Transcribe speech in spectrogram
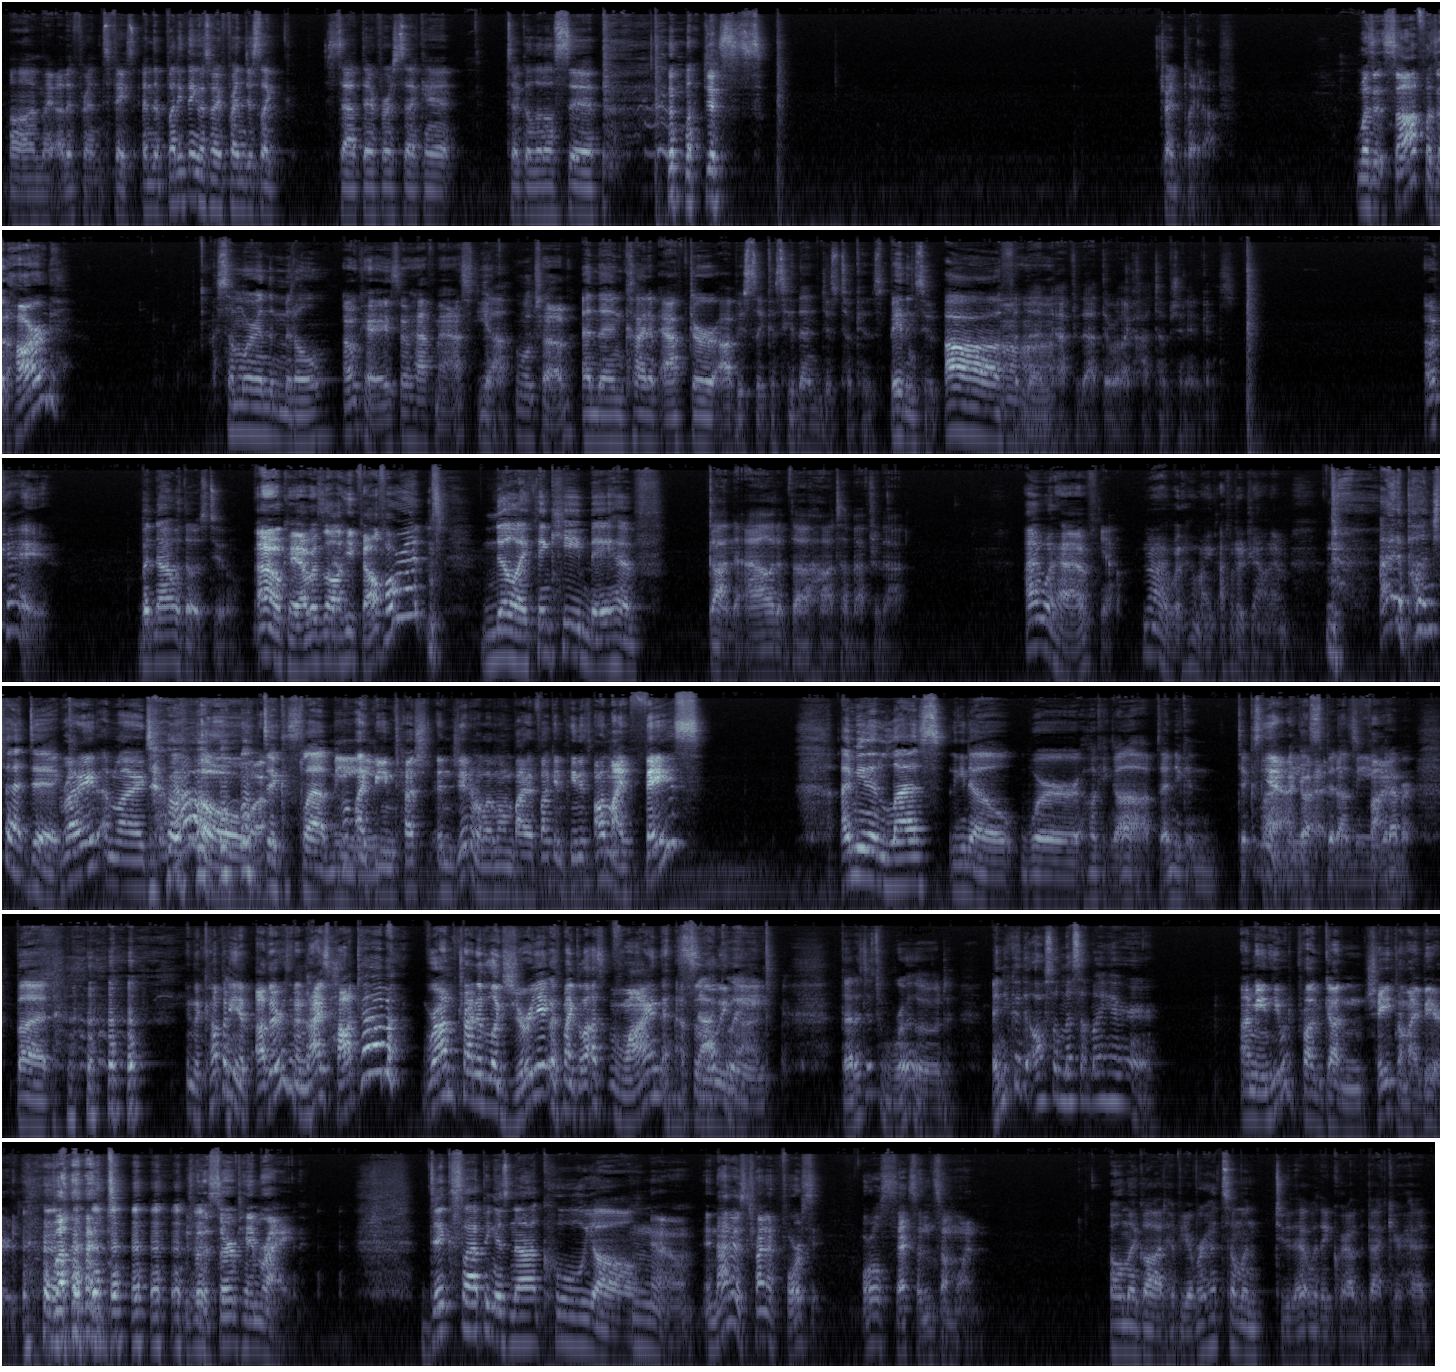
on my other friend's face. And the funny thing was, my friend just like sat there for a second, took a little sip, like just tried to play it off. Was it soft? Was it hard? Somewhere in the middle, Okay, so half mast. yeah. A little chub. And then kind of after, obviously, because he then just took his bathing suit off, and then Uh-huh. after that, there were like hot tub shenanigans. Okay. But not with those two. Oh, okay. I was all he fell for it. No, I think he may have gotten out of the hot tub after that. I would have. Yeah. No, I would. Oh my! I would have drowned him. I had to punch that dick. Right? I'm like, no. dick slap I me. don't like being touched in general, let alone by a fucking penis on my face. I mean, unless you know we're hooking up, then you can dick slap Yeah, me, go ahead. spit on That's me, fine. whatever. But In the company of others in a nice hot tub, where I'm trying to luxuriate with my glass of wine. Absolutely Exactly. not. that is just rude. And you could also mess up my hair. I mean, he would have probably gotten chafe on my beard, but which would have served him right. Dick slapping is not cool, y'all. No, and neither is trying to force oral sex on someone. Oh my god, have you ever had someone do that where they grab the back of your head?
